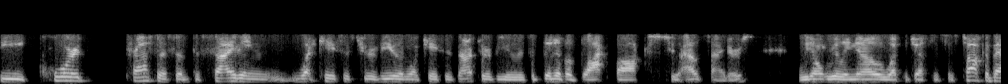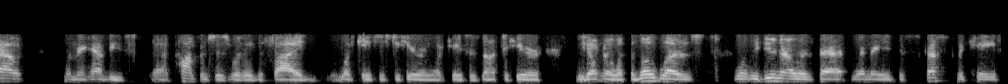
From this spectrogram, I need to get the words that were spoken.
The court process of deciding what cases to review and what cases not to review is a bit of a black box to outsiders. We don't really know what the justices talk about when they have these uh, conferences where they decide what cases to hear and what cases not to hear. We don't know what the vote was. What we do know is that when they discussed the case,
